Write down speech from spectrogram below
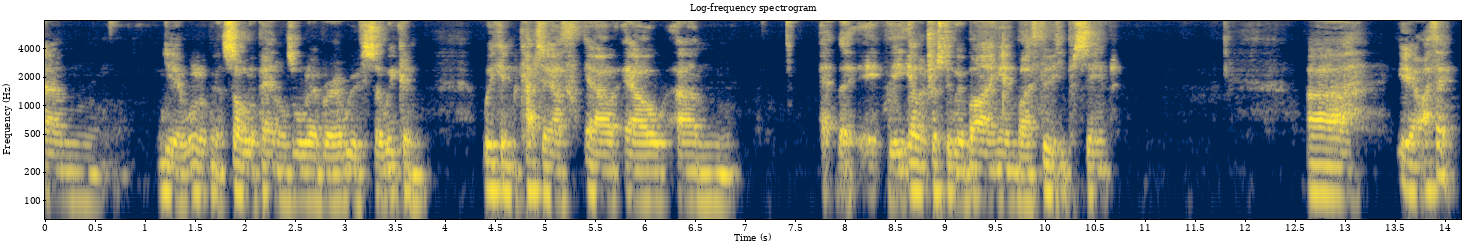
um, yeah, we're looking at solar panels all over our roof, so we can we can cut our our our um, the the electricity we're buying in by thirty percent. Uh, yeah, I think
